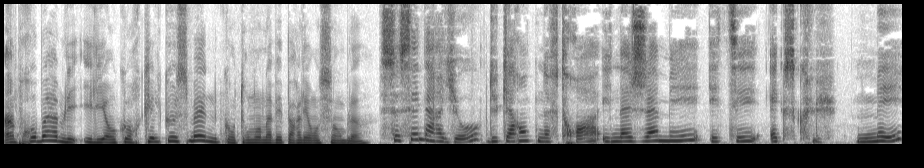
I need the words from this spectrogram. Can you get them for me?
improbable il y a encore quelques semaines quand on en avait parlé ensemble. Ce scénario du 49-3, il n'a jamais été exclu. Mais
